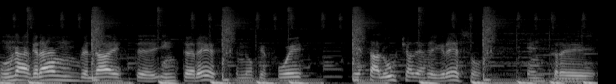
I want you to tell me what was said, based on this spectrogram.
una gran ¿verdad? Este, interés en lo que fue esa lucha de regreso entre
